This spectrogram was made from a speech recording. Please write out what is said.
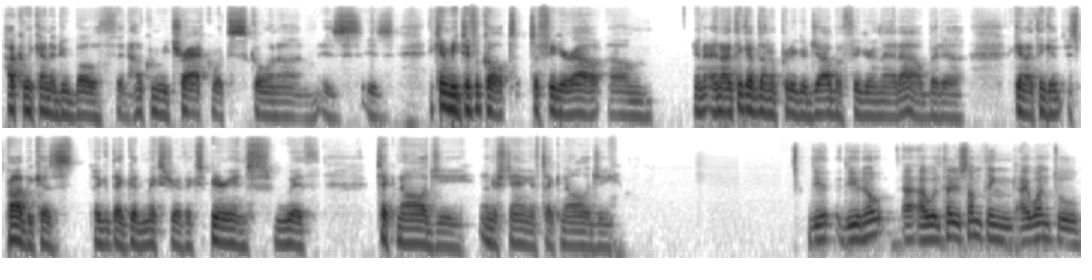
how can we kind of do both? And how can we track what's going on is, is it can be difficult to figure out. Um, and, and I think I've done a pretty good job of figuring that out. But uh, again, I think it's probably because that good mixture of experience with technology, understanding of technology, do you, do you know? I will tell you something. I want to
